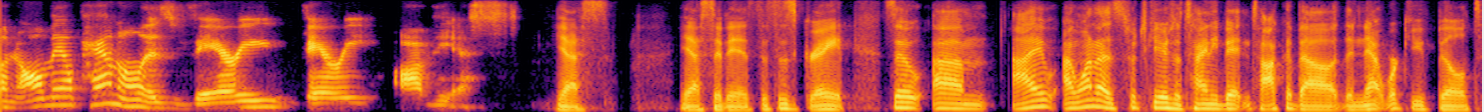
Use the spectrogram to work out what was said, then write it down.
an all male panel is very, very obvious. Yes. Yes, it is. This is great. So um, I, I want to switch gears a tiny bit and talk about the network you've built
